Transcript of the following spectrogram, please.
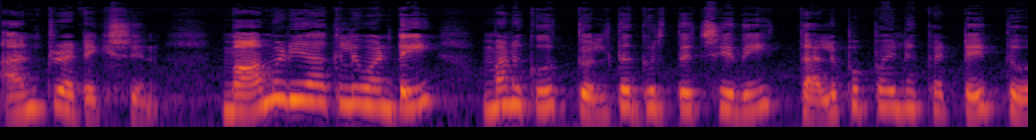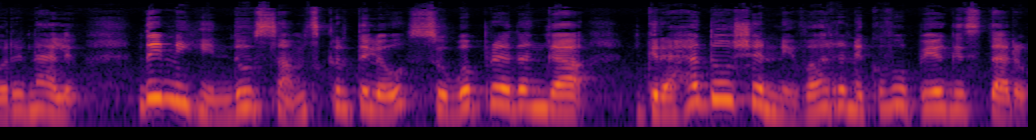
అండ్ ప్రొటెక్షన్ మామిడి ఆకులు అంటే మనకు తొలుత గుర్తొచ్చేది తలుపు పైన కట్టే తోరణాలు. దీన్ని హిందూ సంస్కృతిలో శుభప్రదంగా గ్రహదోష నివారణకు ఉపయోగిస్తారు.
